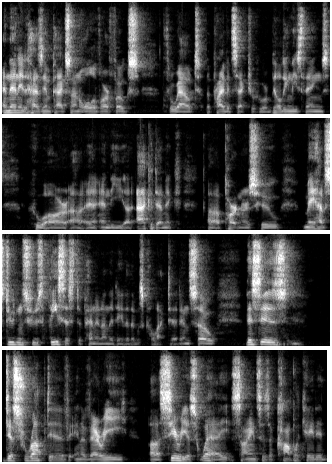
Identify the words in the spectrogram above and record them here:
and then it has impacts on all of our folks throughout the private sector who are building these things who are uh, and the uh, academic uh, partners who may have students whose thesis depended on the data that was collected and so this is disruptive in a very uh, serious way. Science is a complicated,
